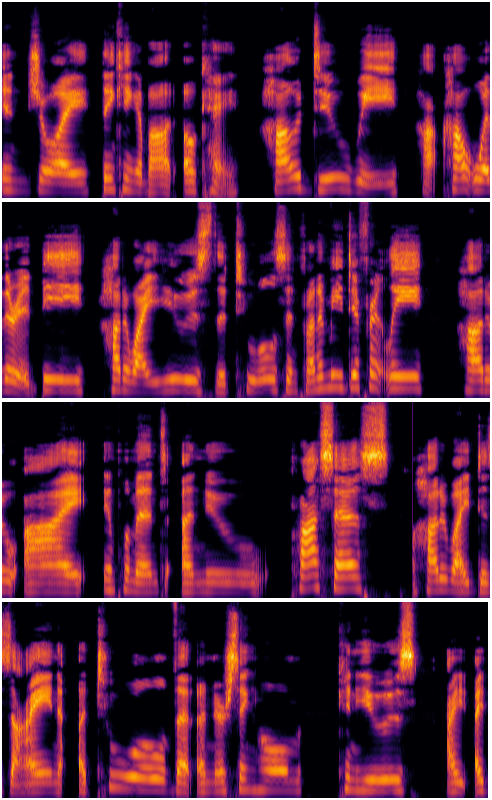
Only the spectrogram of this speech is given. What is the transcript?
enjoy thinking about, okay, how do we, how, how, whether it be, how do I use the tools in front of me differently? How do I implement a new process? How do I design a tool that a nursing home can use? I, I,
